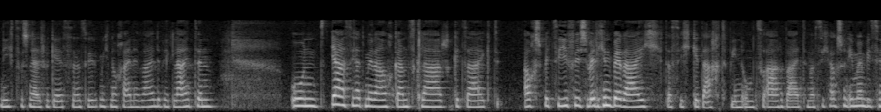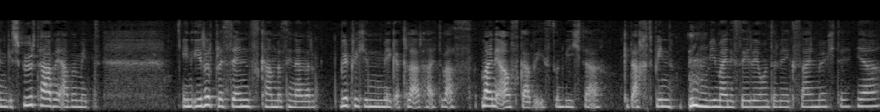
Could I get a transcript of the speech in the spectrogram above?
nicht so schnell vergessen. Es wird mich noch eine Weile begleiten. Und ja, sie hat mir auch ganz klar gezeigt, auch spezifisch, welchen Bereich, dass ich gedacht bin, um zu arbeiten, was ich auch schon immer ein bisschen gespürt habe, aber mit in ihrer Präsenz kam das in einer wirklichen mega Klarheit, was meine Aufgabe ist und wie ich da gedacht bin, wie meine Seele unterwegs sein möchte. Ja.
